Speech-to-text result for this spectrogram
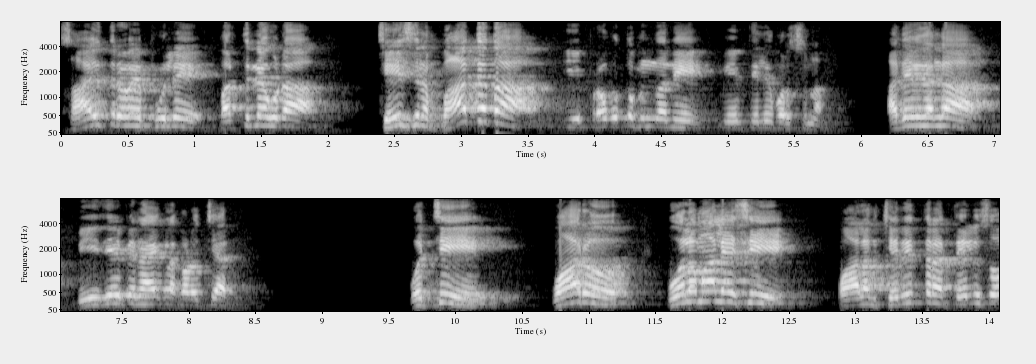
సావిత్రిబాయి పూలే బర్త్డే కూడా చేసిన బాధ్యత ఈ ప్రభుత్వం ఉందని మేము తెలియపరుస్తున్నాం. అదేవిధంగా బీజేపీ నాయకులు అక్కడ వచ్చారు. వచ్చి వారు పూలమాలేసి వాళ్ళకు చరిత్ర తెలుసో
